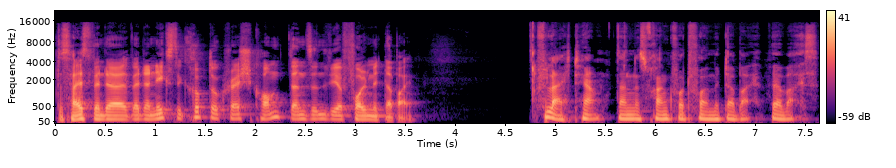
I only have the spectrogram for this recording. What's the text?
Das heißt, wenn der, wenn der nächste Krypto-Crash kommt, dann sind wir voll mit dabei. Vielleicht, ja. Dann ist Frankfurt voll mit dabei. Wer weiß.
